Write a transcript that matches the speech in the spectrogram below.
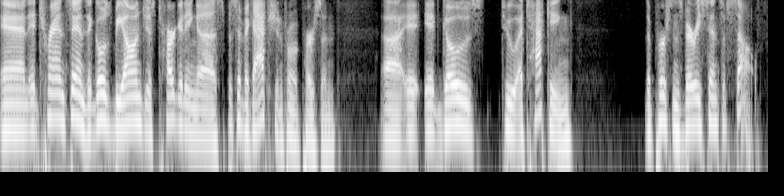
and it transcends. It goes beyond just targeting a specific action from a person. Uh, it, it goes to attacking the person's very sense of self.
